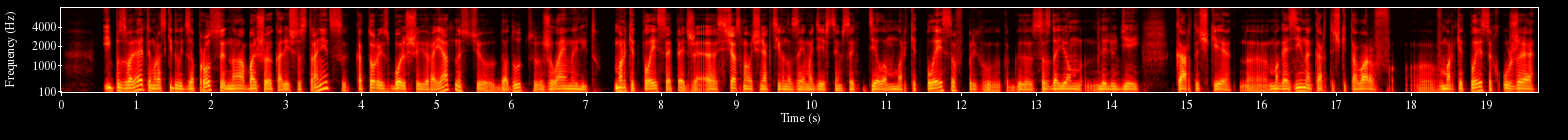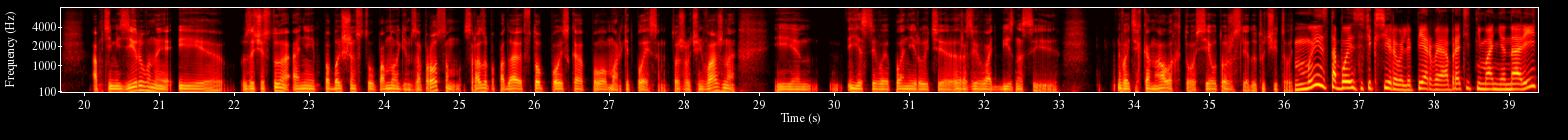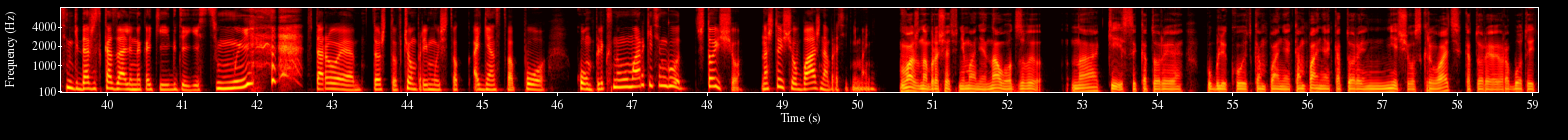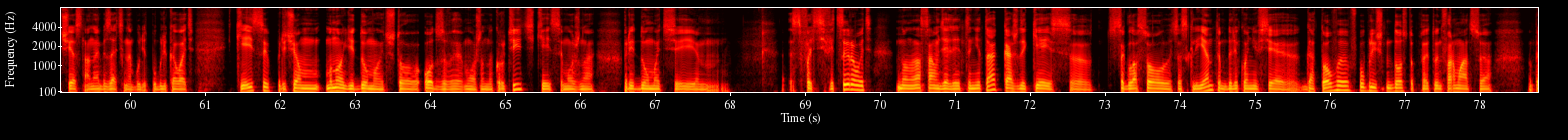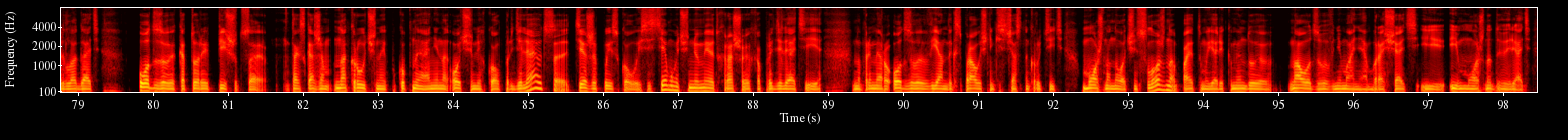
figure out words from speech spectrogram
и позволяет им раскидывать запросы на большое количество страниц, которые с большей вероятностью дадут желаемый лид. Маркетплейсы, опять же. Э, сейчас мы очень активно взаимодействуем с делом маркетплейсов, создаем для людей карточки э, магазина, карточки товаров э, в маркетплейсах уже оптимизированы, и зачастую они по большинству, по многим запросам сразу попадают в топ поиска по маркетплейсам. Это тоже очень важно. И если вы планируете развивать бизнес и в этих каналах, то SEO тоже следует учитывать. Мы с тобой зафиксировали. Первое, обратить внимание на рейтинги, даже сказали, на какие, где есть мы. Второе, то, что в чем преимущество агентства по комплексному маркетингу. Что еще? На что еще важно обратить внимание? Важно обращать внимание на отзывы, на кейсы, которые публикует компания. Компания, которая нечего скрывать, которая работает честно, она обязательно будет публиковать кейсы. Причем многие думают, что отзывы можно накрутить, кейсы можно придумать и сфальсифицировать, но на самом деле это не так. Каждый кейс э, согласовывается с клиентом, далеко не все готовы в публичный доступ эту информацию предлагать отзывы, которые пишутся, так скажем, накрученные, покупные, они очень легко определяются. Те же поисковые системы очень умеют хорошо их определять. И, например, отзывы в Яндекс справочнике сейчас накрутить можно, но очень сложно, поэтому я рекомендую на отзывы внимание обращать, и им можно доверять.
